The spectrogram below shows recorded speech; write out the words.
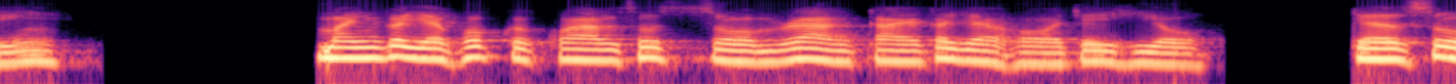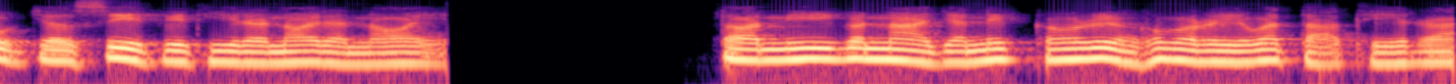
ทิ้ง มันก็จะพบกับความสุดโทมร่างกายก็จะห่อใจเหี่ยว จะสูบจะซีดไปทีละน้อยละน้อย ตอนนี้ก็น่าจะนึกของเรื่องของบริวัตเถระ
